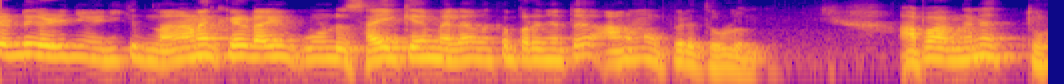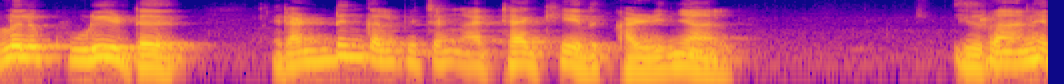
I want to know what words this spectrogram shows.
രണ്ട് കഴിഞ്ഞു. എനിക്ക് നാണക്കേടായി കൊണ്ട് സഹിക്കാൻ മേല എന്നൊക്കെ പറഞ്ഞിട്ട് ആ മൂപ്പര് തുള്ളുന്നു. അപ്പോൾ അങ്ങനെ തുള്ളൽ കൂടിയിട്ട് രണ്ടും കൽപ്പിച്ചങ്ങ് അറ്റാക്ക് ചെയ്ത് കഴിഞ്ഞാൽ ഇറാനെ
